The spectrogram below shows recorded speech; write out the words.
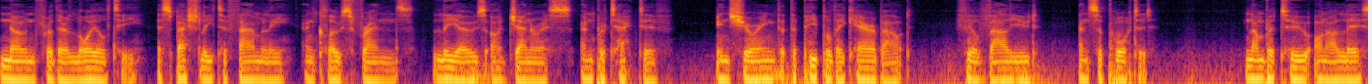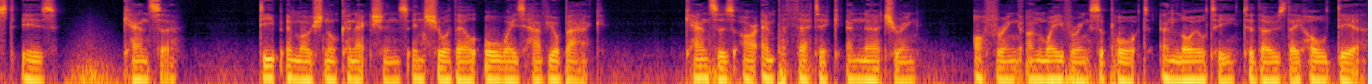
known for their loyalty, especially to family and close friends. Leos are generous and protective, ensuring that the people they care about feel valued and supported. Number two on our list is Cancer. Deep emotional connections ensure they'll always have your back. Cancers are empathetic and nurturing, offering unwavering support and loyalty to those they hold dear.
